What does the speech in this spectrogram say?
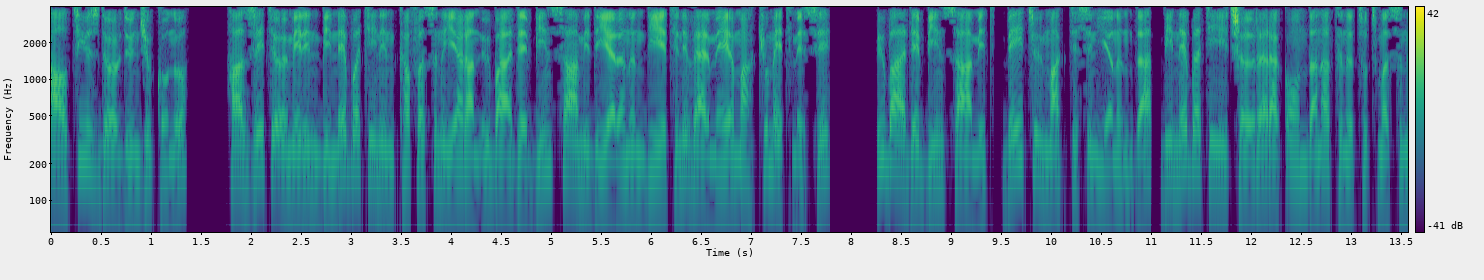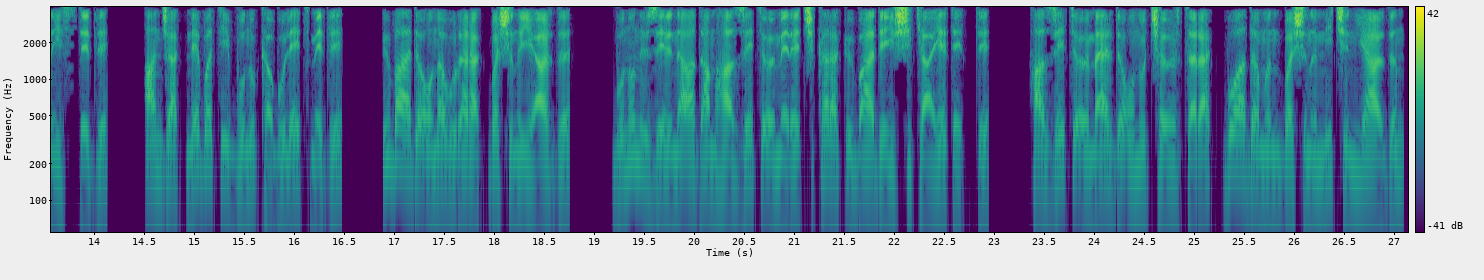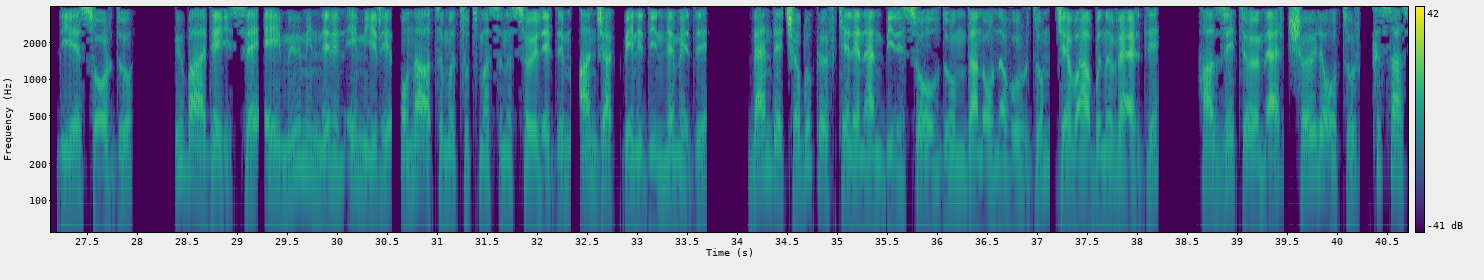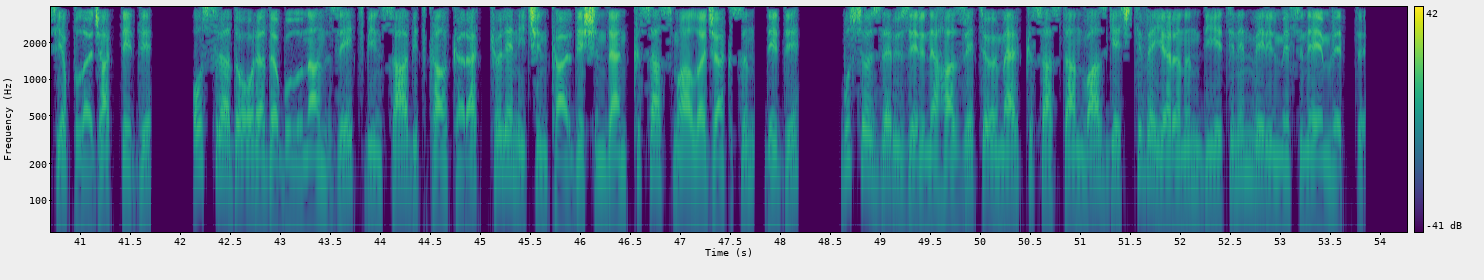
604. konu, Hazreti Ömer'in bir Nebati'nin kafasını yaran Übade bin Samid'i yaranın diyetini vermeye mahkum etmesi, Übade bin Samit, Beytül Makdis'in yanında, bir Nebati'yi çağırarak ondan atını tutmasını istedi, ancak Nebati bunu kabul etmedi, Übade ona vurarak başını yardı, bunun üzerine adam Hazreti Ömer'e çıkarak Übade'yi şikayet etti, Hazreti Ömer de onu çağırtarak, bu adamın başını niçin yardın, diye sordu, Übade ise, ey müminlerin emiri, ona atımı tutmasını söyledim, ancak beni dinlemedi, ben de çabuk öfkelenen birisi olduğumdan ona vurdum, cevabını verdi, Hazreti Ömer, şöyle otur, kısas yapılacak dedi, o sırada orada bulunan Zeyd bin Sabit kalkarak, kölen için kardeşinden kısas mı alacaksın, dedi, bu sözler üzerine Hazreti Ömer kısastan vazgeçti ve yaranın diyetinin verilmesini emretti.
